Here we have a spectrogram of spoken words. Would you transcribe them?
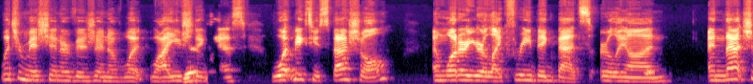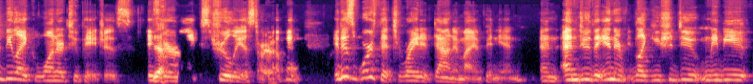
what's your mission or vision of what why you should yeah. exist, what makes you special, and what are your like three big bets early on. And that should be like one or two pages if yeah. you're like truly a startup. But it is worth it to write it down, in my opinion, and and do the interview. Like you should do maybe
